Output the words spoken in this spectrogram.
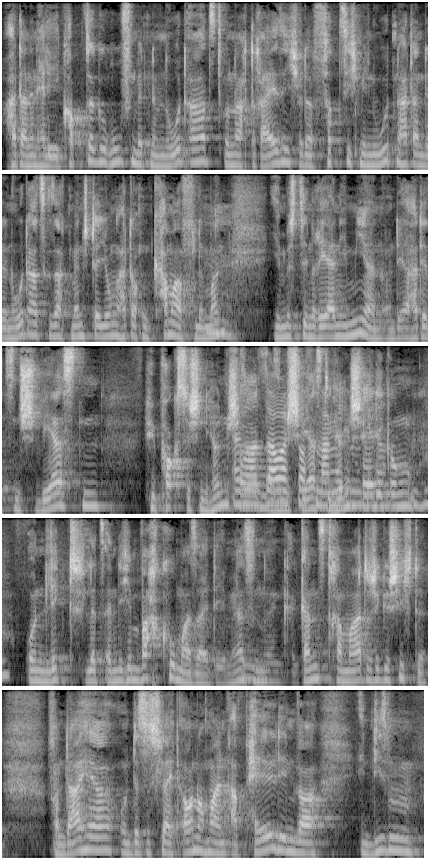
hat dann einen Helikopter gerufen mit einem Notarzt und nach 30 oder 40 Minuten hat dann der Notarzt gesagt, Mensch, der Junge hat doch einen Kammerflimmern, mhm. ihr müsst ihn reanimieren. Und er hat jetzt einen schwersten hypoxischen Hirnschaden, also, also die schwerste Hirnschädigung mhm. und liegt letztendlich im Wachkoma seitdem. Ja, das ist eine ganz dramatische Geschichte. Von daher, und das ist vielleicht auch nochmal ein Appell, den wir in diesem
